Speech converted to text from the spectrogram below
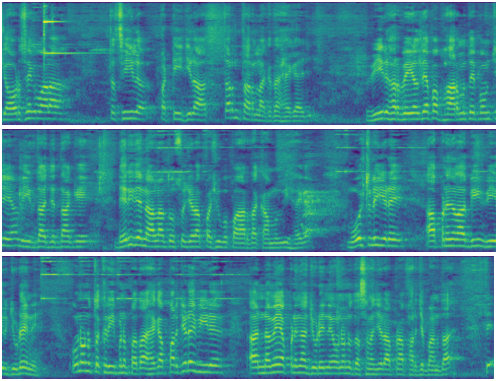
ਜੌੜ ਸਿੰਘ ਵਾਲਾ ਤਹਿਸੀਲ ਪੱਟੀ ਜ਼ਿਲ੍ਹਾ ਤਰਨਤਾਰਨ ਲੱਗਦਾ ਹੈਗਾ ਜੀ। ਵੀਰ ਹਰਵੇਲ ਦੇ ਆਪਾਂ ਫਾਰਮ ਤੇ ਪਹੁੰਚੇ ਆ ਵੀਰ ਦਾ ਜਿੱਦਾਂ ਕਿ ਡੇਅਰੀ ਦੇ ਨਾਲ ਨਾਲ ਦੋਸਤੋ ਜਿਹੜਾ ਪਸ਼ੂ ਵਪਾਰ ਦਾ ਕੰਮ ਵੀ ਹੈਗਾ। ਮੋਸਟਲੀ ਜਿਹੜੇ ਆਪਣੇ ਨਾਲ ਵੀ ਵੀਰ ਜੁੜੇ ਨੇ, ਉਹਨਾਂ ਨੂੰ ਤਕਰੀਬਨ ਪਤਾ ਹੈਗਾ। ਪਰ ਜਿਹੜੇ ਵੀਰ ਨਵੇਂ ਆਪਣੇ ਨਾਲ ਜੁੜੇ ਨੇ, ਉਹਨਾਂ ਨੂੰ ਦੱਸਣਾ ਜਿਹੜਾ ਆਪਣਾ ਫਰਜ਼ ਬਣਦਾ। ਹੈ। ਤੇ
